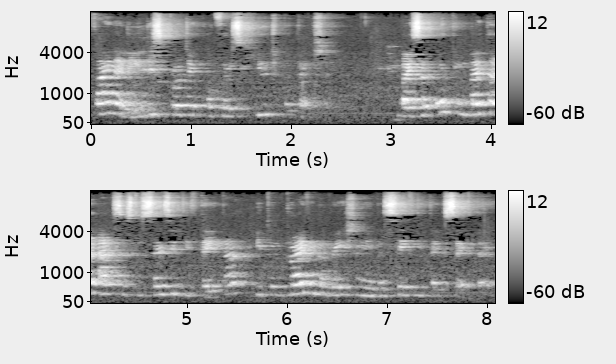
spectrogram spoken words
Finally, this project offers huge potential. By supporting better access to sensitive data, it will drive innovation in the safety tech sector.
